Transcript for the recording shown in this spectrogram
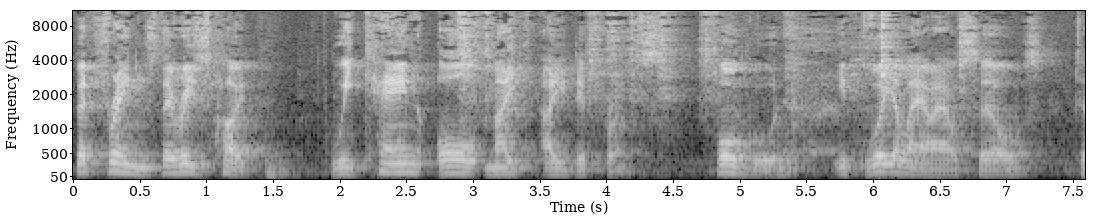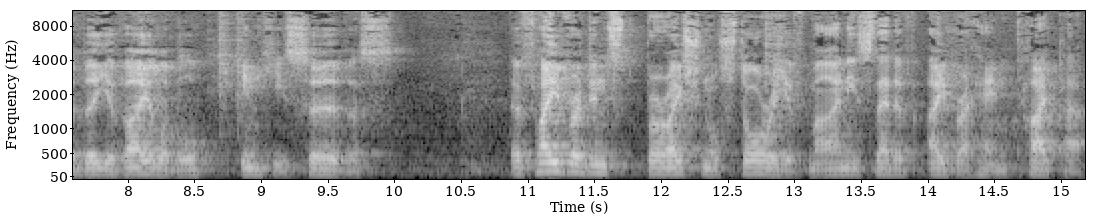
But, friends, there is hope. We can all make a difference for good if we allow ourselves to be available in His service. A favourite inspirational story of mine is that of Abraham Kuyper.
